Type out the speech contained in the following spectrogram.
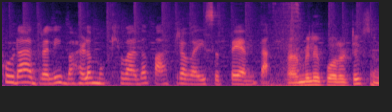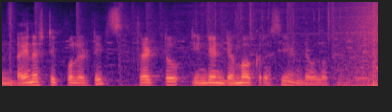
ಕೂಡ ಅದರಲ್ಲಿ ಬಹಳ ಮುಖ್ಯವಾದ ಪಾತ್ರ ವಹಿಸುತ್ತೆ ಅಂತ. Family politics and dynastic politics threat to Indian democracy and development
